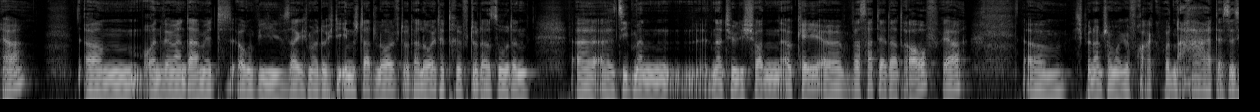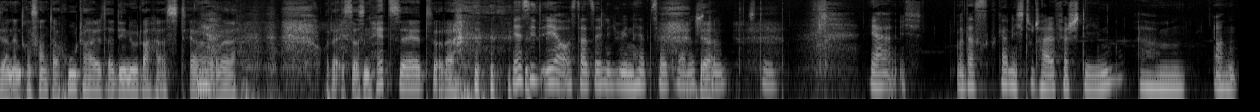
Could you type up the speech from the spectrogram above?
Ja, ähm, und wenn man damit irgendwie, sage ich mal, durch die Innenstadt läuft oder Leute trifft oder so, dann äh, sieht man natürlich schon, okay, äh, was hat der da drauf, ja. Ähm, ich bin dann schon mal gefragt worden, ah, das ist ja ein interessanter Huthalter, den du da hast, ja, ja. Oder, oder ist das ein Headset oder? ja, sieht eher aus tatsächlich wie ein Headset, ja, das ja. stimmt, stimmt. Ja, ich das kann ich total verstehen. Ähm, und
